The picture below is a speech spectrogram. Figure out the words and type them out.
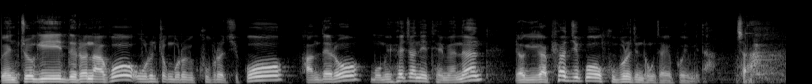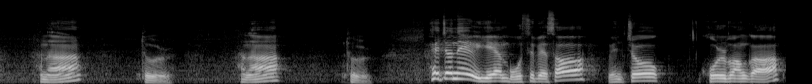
왼쪽이 늘어나고 오른쪽 무릎이 구부러지고 반대로 몸이 회전이 되면은 여기가 펴지고 구부러진 동작이 보입니다. 자 하나 둘 하나 둘 회전에 의한 모습에서 왼쪽 골반과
